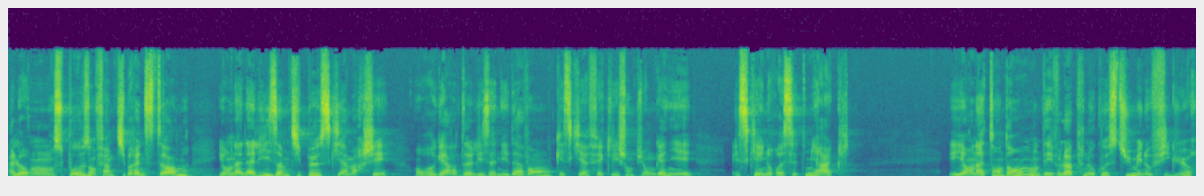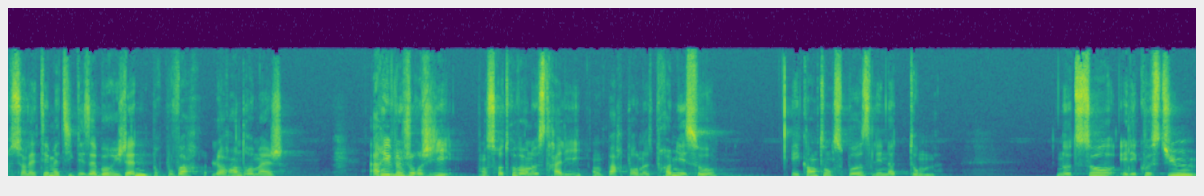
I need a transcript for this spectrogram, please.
Alors on se pose, on fait un petit brainstorm et on analyse un petit peu ce qui a marché. On regarde les années d'avant, qu'est-ce qui a fait que les champions ont gagné, est-ce qu'il y a une recette miracle? Et en attendant, on développe nos costumes et nos figures sur la thématique des aborigènes pour pouvoir leur rendre hommage. Arrive le jour J, on se retrouve en Australie, on part pour notre premier saut, et quand on se pose, les notes tombent. Notre saut et les costumes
